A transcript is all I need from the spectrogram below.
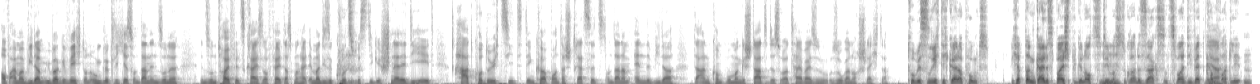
auf einmal wieder im Übergewicht und unglücklich ist und dann in so, eine, in so einen Teufelskreislauf fällt, dass man halt immer diese kurzfristige, schnelle Diät hardcore durchzieht, den Körper unter Stress sitzt und dann am Ende wieder da ankommt, wo man gestartet ist oder teilweise sogar noch schlechter. Tobi ist ein richtig geiler Punkt. Ich habe da ein geiles Beispiel genau zu dem, mhm. was du gerade sagst, und zwar die Wettkampfathleten. Ja.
